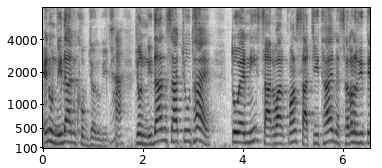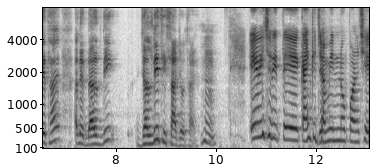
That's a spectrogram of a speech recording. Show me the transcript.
એનું નિદાન ખૂબ જરૂરી છે. જો નિદાન સાચું થાય તો એની સારવાર પણ સાચી થાય ને સરળ રીતે થાય અને દર્દી જલ્દીથી સાજો થાય. એવી જ રીતે કાંઈક જમીનનું પણ છે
